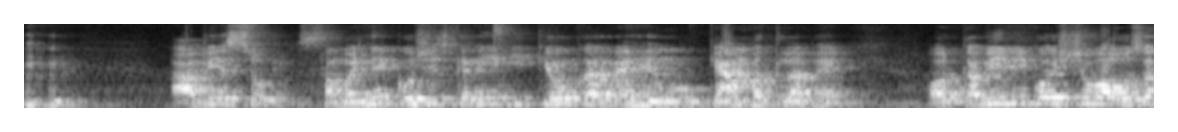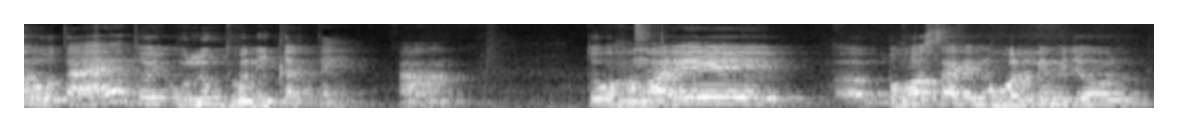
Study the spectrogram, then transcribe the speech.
आप ये समझने की कोशिश करिए कि क्यों कर रहे हैं वो, क्या मतलब है। और कभी भी कोई शुभ अवसर होता है तो उलुक ध्वनि करते हैं। हाँ। तो हमारे बहुत सारे मोहल्ले में जो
